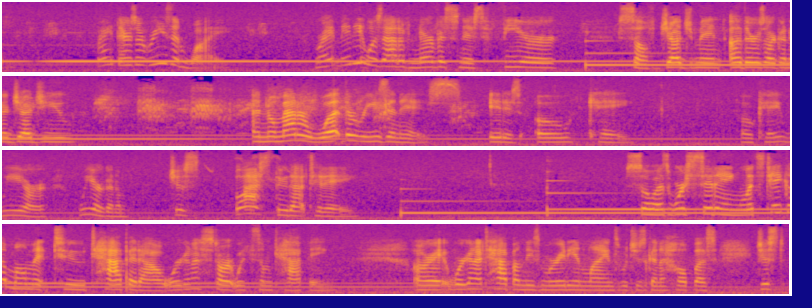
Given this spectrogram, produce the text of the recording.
Right? There's a reason why right? Maybe it was out of nervousness, fear, self judgment, others are going to judge you. And no matter what the reason is, it is okay. Okay? We are we are going to just blast through that today. So as we're sitting, let's take a moment to tap it out. We're going to start with some tapping. All right, we're going to tap on these meridian lines, which is going to help us just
